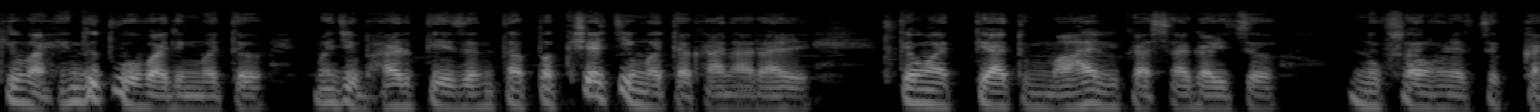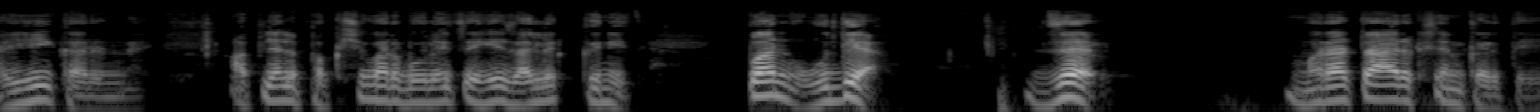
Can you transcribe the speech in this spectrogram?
किंवा हिंदुत्ववादी मतं म्हणजे भारतीय जनता पक्षाची मतं खाणार आहे तेव्हा त्यात महाविकास आघाडीचं नुकसान होण्याचं काहीही कारण नाही. आपल्याला पक्षवार बोलायचं हे झालं कणित पण उद्या जर मराठा आरक्षण करते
